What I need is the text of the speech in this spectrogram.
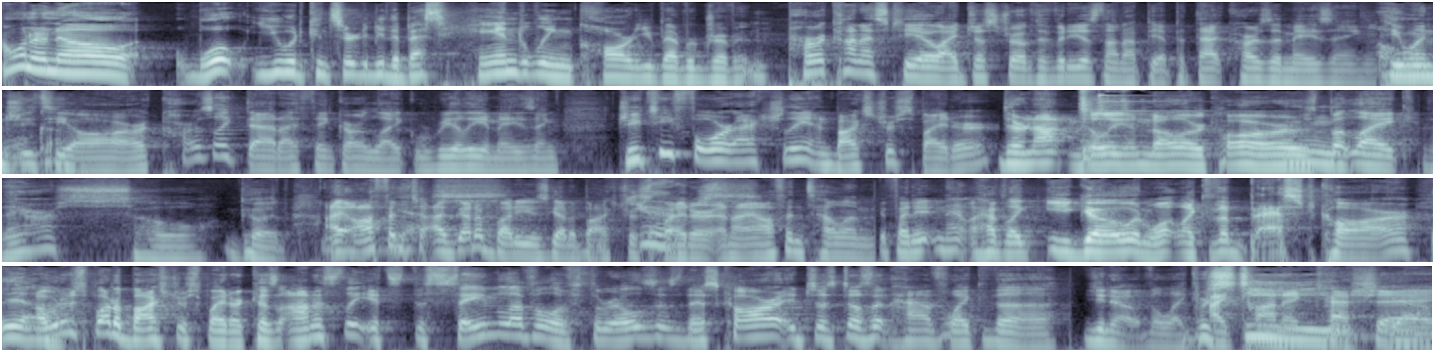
I want to know what you would consider to be the best handling car you've ever driven. Huracan STO, I just drove. The video's not up yet, but that car's amazing. Oh, T1 okay. GTR, cars like that, I think are like really amazing. GT4 actually and Boxster Spyder, they're not million dollar cars, Mm. but like they are so good. I often, t- I've got a buddy who's got a Boxster Spyder, and I often tell him if I didn't have like ego and want like the best car, Yeah. I would have just bought a Boxster Spyder because honestly, it's the same level of thrills as this car. It just doesn't have like the you know the like iconic cachet yeah.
